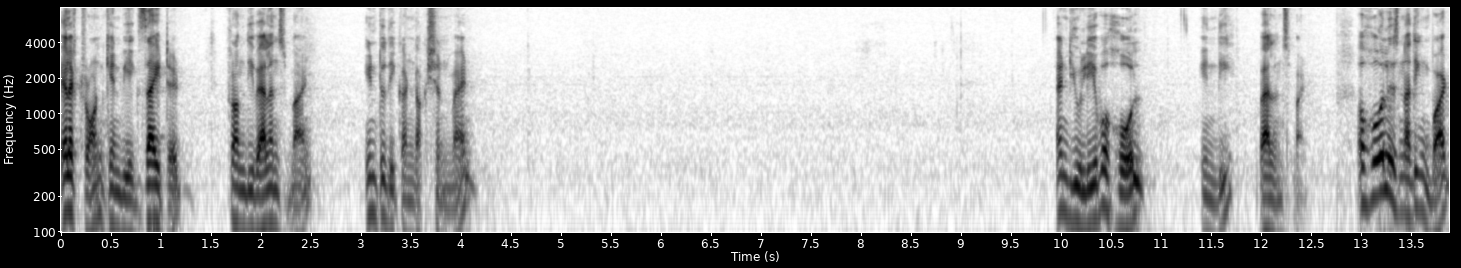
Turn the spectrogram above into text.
electron can be excited from the valence band into the conduction band and you leave a hole in the valence band. A hole is nothing but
